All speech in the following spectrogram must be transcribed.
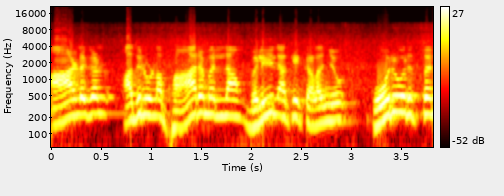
ആളുകൾ അതിലുള്ള ഭാരമെല്ലാം വെളിയിലാക്കി കളഞ്ഞു. ഓരോരുത്തൻ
